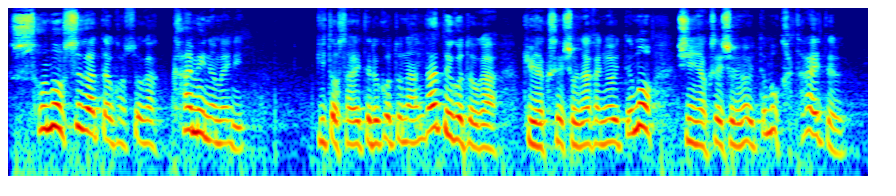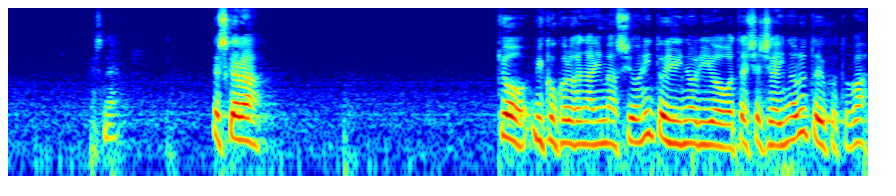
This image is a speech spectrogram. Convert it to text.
その姿こそが神の目に義とされていることなんだということが旧約聖書の中においても新約聖書においても語られているですね。ですから今日御心がなりますようにという祈りを私たちが祈るということは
